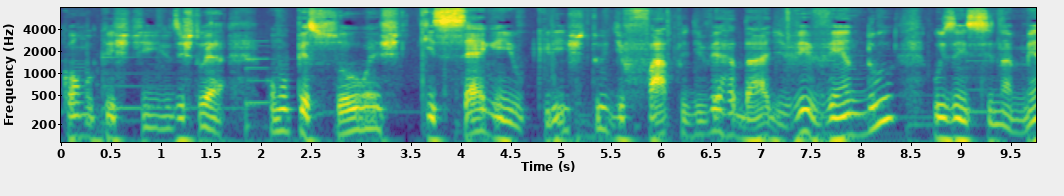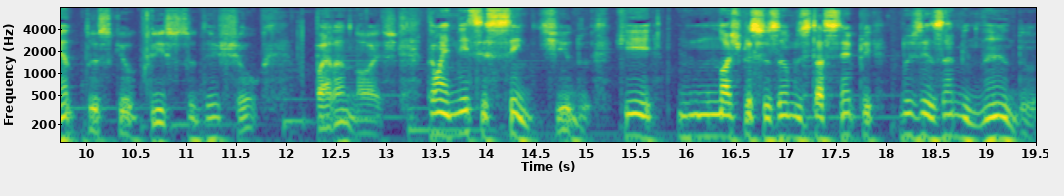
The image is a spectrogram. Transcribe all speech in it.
Como cristinhos, isto é, como pessoas que seguem o Cristo de fato e de verdade, vivendo os ensinamentos que o Cristo deixou para nós. Então é nesse sentido que nós precisamos estar sempre nos examinando,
